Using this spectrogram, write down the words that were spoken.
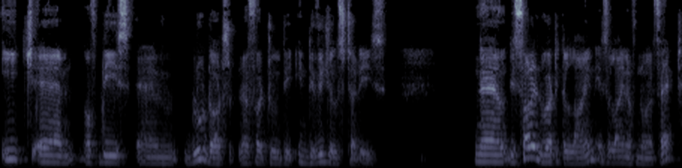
each um, of these um, blue dots refer to the individual studies. Now, the solid vertical line is a line of no effect,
